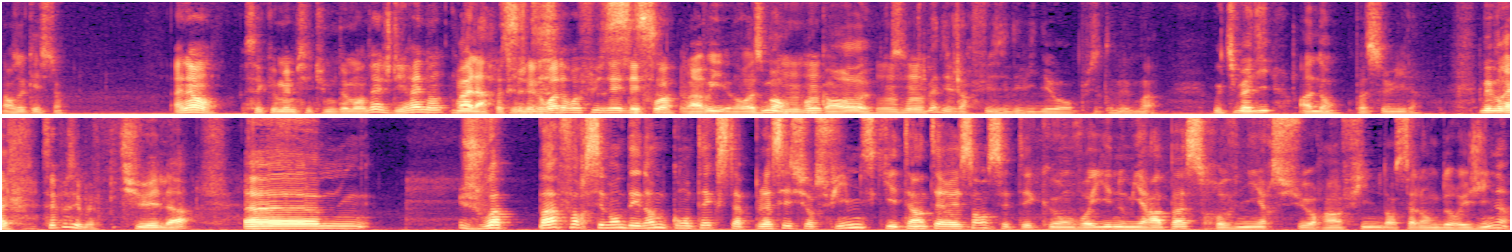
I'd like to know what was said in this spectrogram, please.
Hors de question. Ah non, c'est que même si tu me demandais, je dirais non. Voilà. Parce que j'ai le droit de refuser des ça. fois. Bah oui, heureusement, Mhm. encore heureux. Mhm. Tu m'as déjà refusé des vidéos en plus de mémoire. Où tu m'as dit, ah non, pas celui-là. Mais bref, C'est possible. tu es là. Euh, je vois pas forcément d'énormes contextes à placer sur ce film. Ce qui était intéressant, c'était qu'on voyait Noomi Rapace revenir sur un film dans sa langue d'origine.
